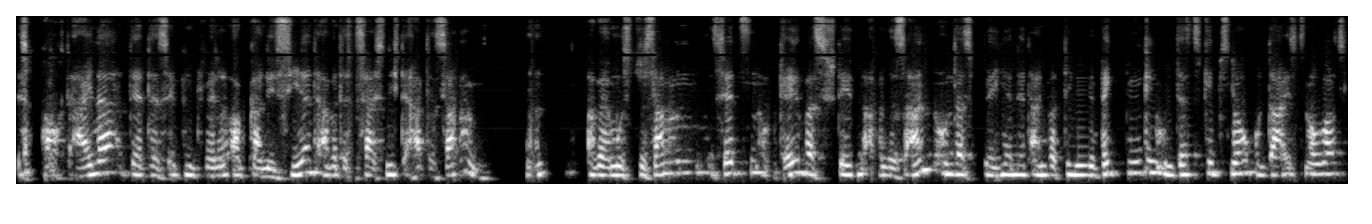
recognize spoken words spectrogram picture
Es braucht einer, der das eventuell organisiert, aber das heißt nicht, er hat das Sagen. Aber er muss zusammensetzen, okay, was steht denn alles an? Und dass wir hier nicht einfach Dinge wegbügeln und das gibt es noch und da ist noch was.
